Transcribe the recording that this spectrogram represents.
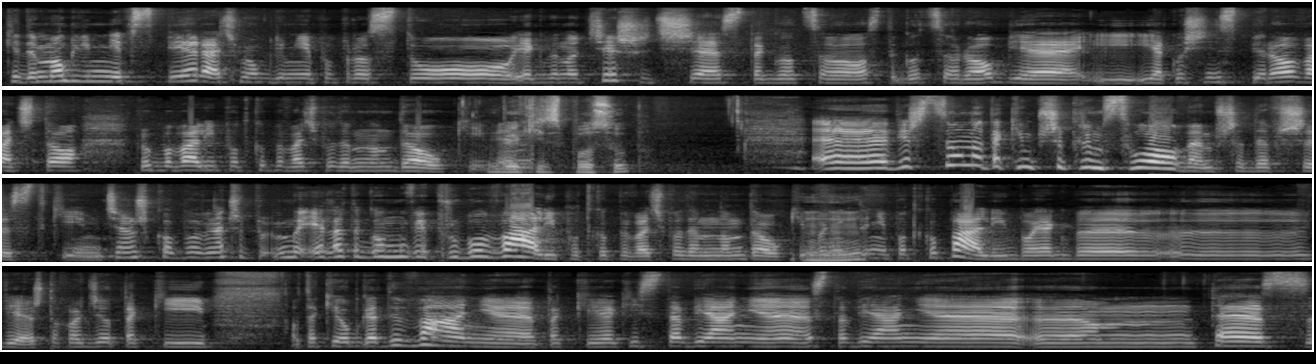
kiedy mogli mnie wspierać, mogli mnie po prostu jakby no cieszyć się z tego, co, z tego, co robię i, jakoś inspirować, to próbowali podkopywać pode mną dołki. W więc... jaki sposób? E, wiesz co, no takim przykrym słowem przede wszystkim. Ciężko powiedzieć, znaczy, ja dlatego mówię, próbowali podkopywać pode mną dołki, mhm. bo nigdy nie podkopali, bo jakby, yy, wiesz, to chodzi o, taki, o takie obgadywanie, takie jakieś stawianie, stawianie um, tez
